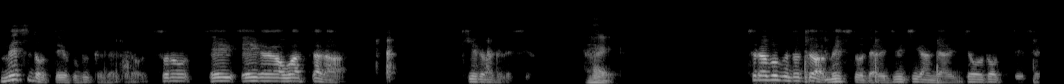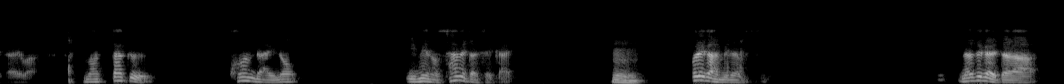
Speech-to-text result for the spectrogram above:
滅度ってよく仏教だけど、その映映画が終わったら消えるわけですよ。はい。それは僕にとっては滅度であり、十一眼であり、浄土っていう世界は、全く本来の夢の覚めた世界。うん。これが阿弥陀仏。なぜか言ったら、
